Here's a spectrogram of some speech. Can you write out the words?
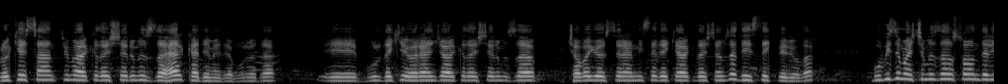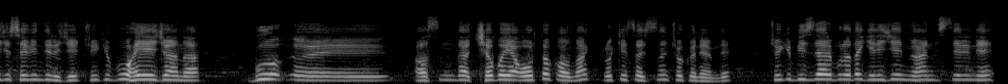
Roketsan tüm arkadaşlarımız da her kademede burada. E, buradaki öğrenci arkadaşlarımıza, çaba gösteren lisedeki arkadaşlarımıza destek veriyorlar. Bu bizim açımızdan son derece sevindirici. Çünkü bu heyecana, bu e, aslında çabaya ortak olmak roket açısından çok önemli. Çünkü bizler burada geleceğin mühendislerini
